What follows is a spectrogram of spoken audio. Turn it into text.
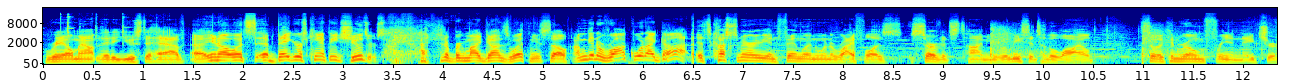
rail mount that he used to have. Uh, you know, it's uh, beggars can't be choosers. I didn't bring my guns with me, so I'm gonna rock what I got. It's customary in Finland when a rifle has served its time, you release it to the wild so it can roam free in nature.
